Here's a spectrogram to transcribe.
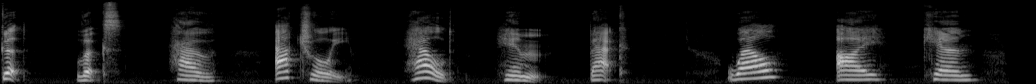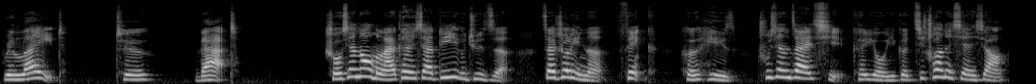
good looks have actually held him back. Well, I can relate to that. 首先呢，我们来看一下第一个句子，在这里呢，think 和 his 出现在一起，可以有一个击穿的现象，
